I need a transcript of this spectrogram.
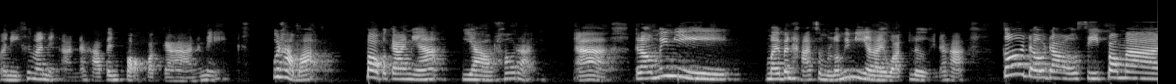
อันนี้ขึ้นมาหนึ่งอันนะคะ เป็นปอกปากกานั่นเองครูถามว่าปอกปากกาเนี้ยยาวเท่าไหร่อ่าเราไม่มีไม้บรรทัดสมมติเราไม่มีอะไรวัดเลยนะคะ ก็เดาๆซิประมาณ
